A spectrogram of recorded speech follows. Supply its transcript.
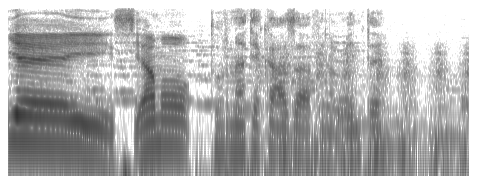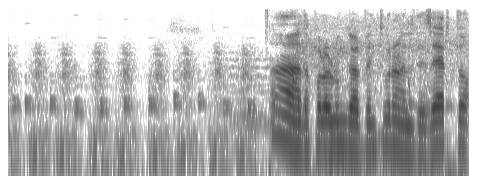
Yay! Siamo tornati a casa finalmente. Ah, dopo la lunga avventura nel deserto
